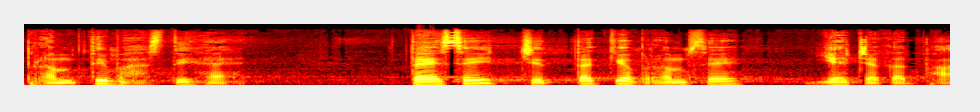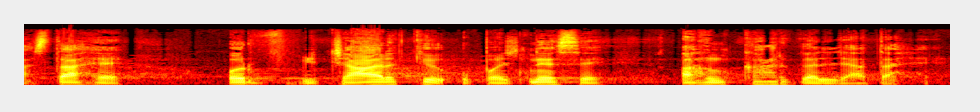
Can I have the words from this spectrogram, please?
भ्रमती भासती है, तैसे ही चित्त के भ्रम से यह जगत भासता है और विचार के उपजने से अहंकार गल जाता है।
